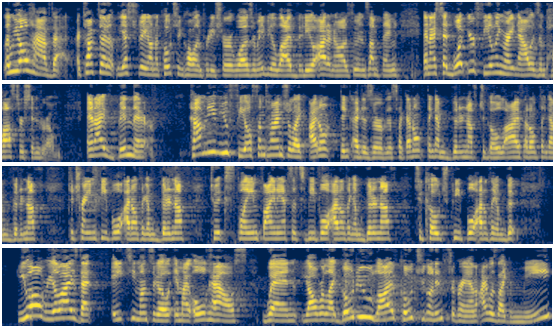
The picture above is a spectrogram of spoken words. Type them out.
like we all have that. I talked about it yesterday on a coaching call, I'm pretty sure it was, or maybe a live video. I don't know. I was doing something. And I said, What you're feeling right now is imposter syndrome. And I've been there. How many of you feel sometimes you're like, I don't think I deserve this? Like, I don't think I'm good enough to go live. I don't think I'm good enough to train people. I don't think I'm good enough to explain finances to people. I don't think I'm good enough to coach people. I don't think I'm good. You all realize that 18 months ago in my old house, when y'all were like, go do live coaching on Instagram, I was like, me?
